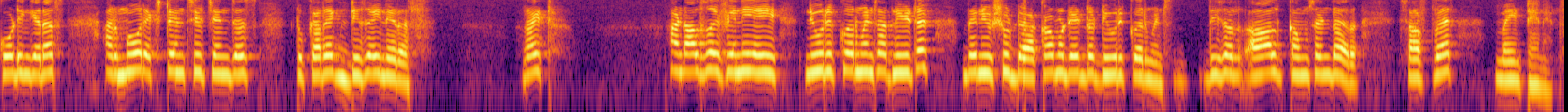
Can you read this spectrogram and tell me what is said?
coding errors or more extensive changes to correct design errors. Right? And also if any new requirements are needed then you should accommodate the new requirements. These are all comes under software maintenance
